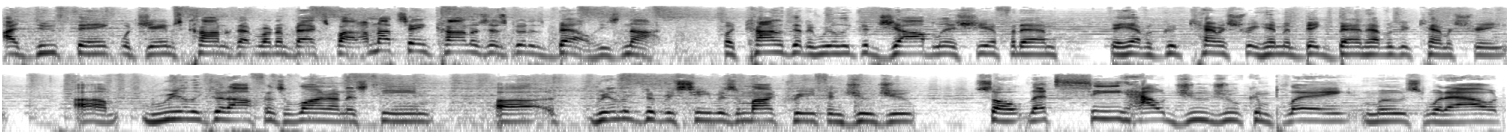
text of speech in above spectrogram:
I do think with James Conner, that running back spot, I'm not saying Conner's as good as Bell. He's not. But Conner did a really good job last year for them. They have a good chemistry. Him and Big Ben have a good chemistry. Um, really good offensive line on this team. Uh, really good receivers in Moncrief and Juju. So let's see how Juju can play Moose without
